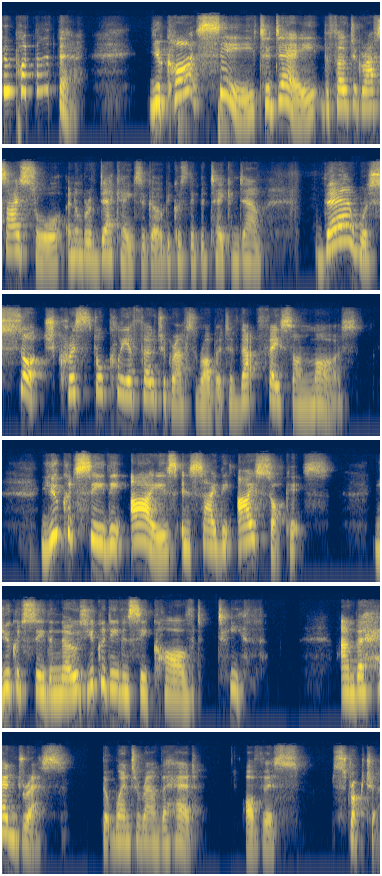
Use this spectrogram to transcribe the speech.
Who put that there? You can't see today the photographs I saw a number of decades ago because they've been taken down. There were such crystal clear photographs, Robert, of that face on Mars. You could see the eyes inside the eye sockets. You could see the nose. You could even see carved teeth and the headdress that went around the head of this structure.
